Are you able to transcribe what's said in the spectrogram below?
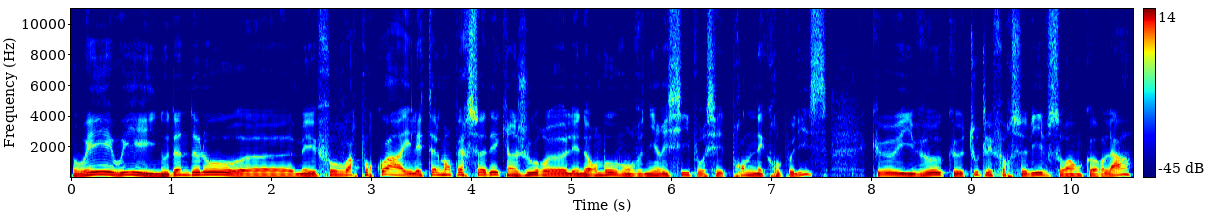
Oui, oui, il nous donne de l'eau, euh, mais il faut voir pourquoi. Il est tellement persuadé qu'un jour euh, les normaux vont venir ici pour essayer de prendre Nécropolis qu'il veut que toutes les forces vives soient encore là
